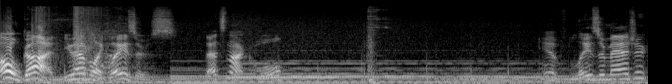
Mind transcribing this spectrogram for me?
Oh, God. You have, like, lasers. That's not cool. You have laser magic?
